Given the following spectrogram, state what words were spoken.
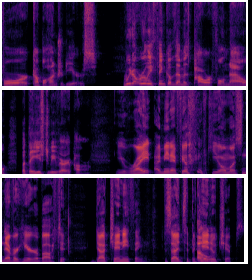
for a couple hundred years. We don't really think of them as powerful now, but they used to be very powerful. You're right. I mean, I feel like you almost never hear about Dutch anything besides the potato Oh. chips.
